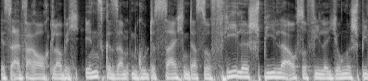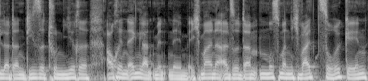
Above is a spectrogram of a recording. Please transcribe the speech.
ist einfach auch, glaube ich, insgesamt ein gutes Zeichen, dass so viele Spieler, auch so viele junge Spieler dann diese Turniere auch in England mitnehmen. Ich meine, also da muss man nicht weit zurückgehen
